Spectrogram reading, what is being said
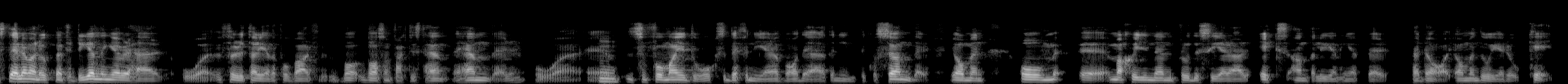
ställer man upp en fördelning över det här och för att ta reda på varför, vad, vad som faktiskt händer. Och, eh, mm. Så får man ju då också definiera vad det är att den inte går sönder. Ja, men om eh, maskinen producerar x antal enheter per dag, ja, men då är det okej.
